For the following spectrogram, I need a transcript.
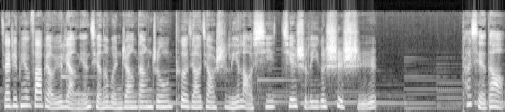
在这篇发表于两年前的文章当中，特教教师李老西揭示了一个事实，他写道。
